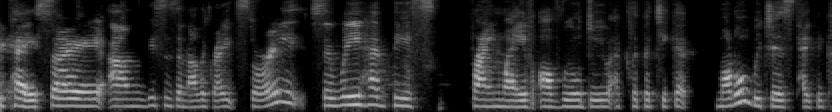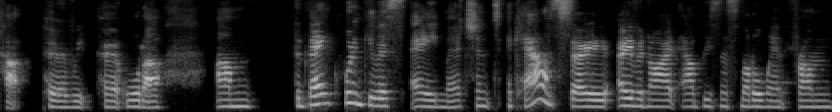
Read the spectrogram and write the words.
Okay, so um, this is another great story. So we had this brainwave of we'll do a clipper ticket model, which is take a cut per per order. Um, the bank wouldn't give us a merchant account. So overnight, our business model went from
